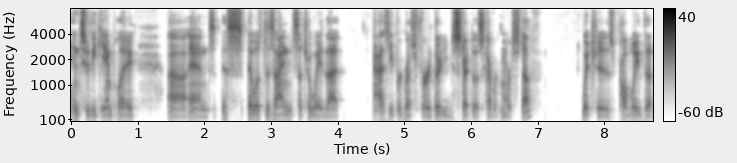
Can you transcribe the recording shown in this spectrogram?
into the gameplay, uh, and it was designed in such a way that as you progress further, you just start to discover more stuff which is probably the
